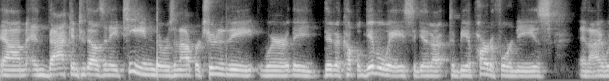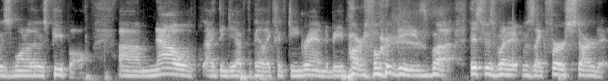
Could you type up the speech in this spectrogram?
Um, and back in 2018, there was an opportunity where they did a couple giveaways to get a, to be a part of 4Ds and I was one of those people. Um, now I think you have to pay like 15 grand to be part of 4Ds, but this was when it was like first started.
